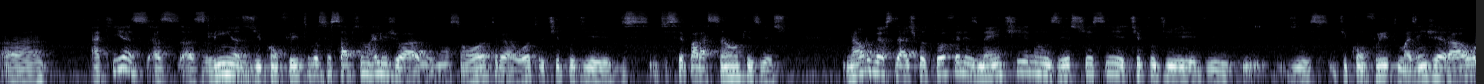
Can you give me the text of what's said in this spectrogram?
Uh, aqui, as, as, as, linhas de conflito, você sabe, são religiosas, né? são outra, outro tipo de, de, de separação que existe. Na universidade que eu estou, felizmente, não existe esse tipo de, de, de, de, conflito, mas em geral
